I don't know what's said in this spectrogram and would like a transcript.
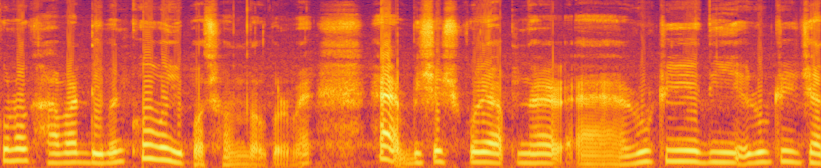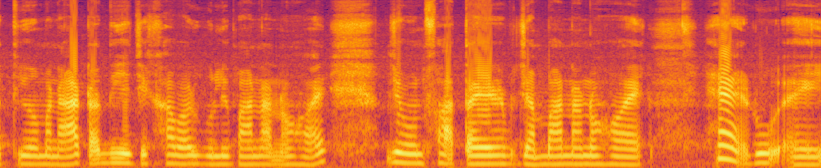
কোনো খাবার দিবেন খুবই পছন্দ করবে। হ্যাঁ বিশেষ করে আপনার রুটি দিয়ে রুটি জাতীয় মানে আটা দিয়ে যে খাবারগুলি বানানো হয়, যেমন ফাতায়ের যা বানানো হয় হ্যাঁ এই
